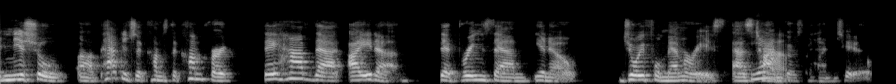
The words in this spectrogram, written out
initial uh, package that comes to comfort, they have that item that brings them, you know, joyful memories as yeah. time goes on too.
